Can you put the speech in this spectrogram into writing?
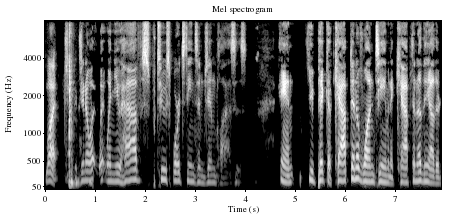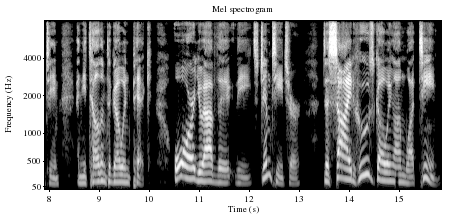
what? do you know what? When- When you have two sports teams in gym classes, and you pick a captain of one team and a captain of the other team, and you tell them to go and pick, or you have the the gym teacher decide who's going on what team.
